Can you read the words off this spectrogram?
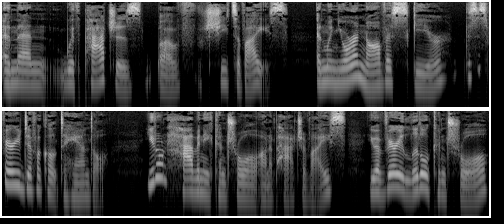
and then with patches of sheets of ice. And when you're a novice skier, this is very difficult to handle. You don't have any control on a patch of ice. You have very little control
